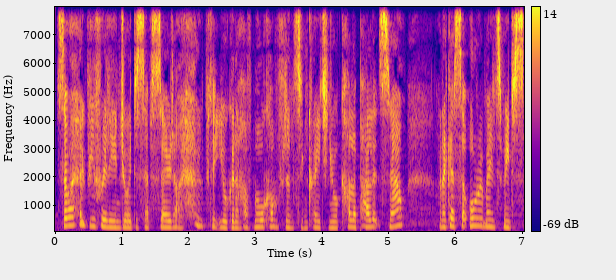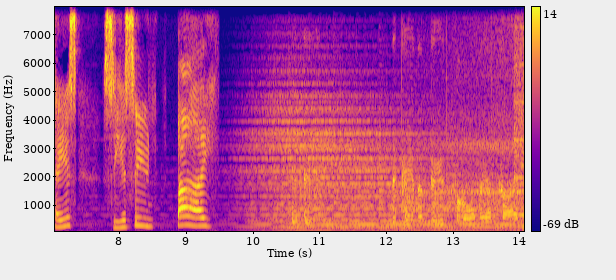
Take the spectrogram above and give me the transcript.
So I hope you've really enjoyed this episode. I hope that you're going to have more confidence in creating your colour palettes now. And I guess that all remains for me to say is, see you soon. Bye! It is. For all mankind.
